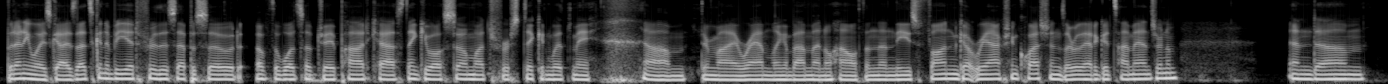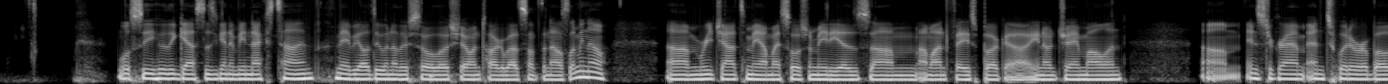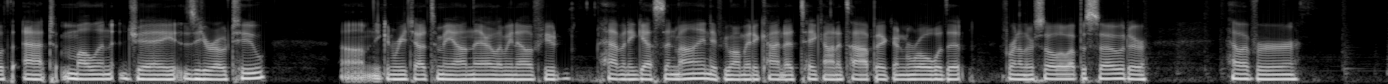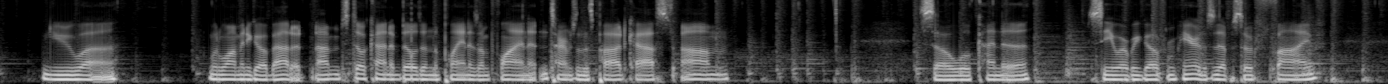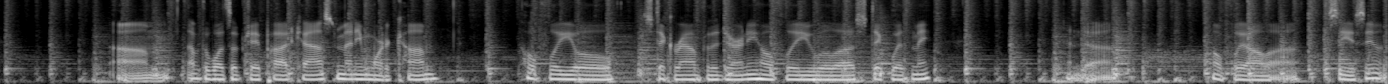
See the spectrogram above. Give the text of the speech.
But anyways, guys, that's going to be it for this episode of the What's Up Jay podcast. Thank you all so much for sticking with me um, through my rambling about mental health and then these fun gut reaction questions. I really had a good time answering them. And um, we'll see who the guest is going to be next time. Maybe I'll do another solo show and talk about something else. Let me know. Um, reach out to me on my social medias. Um, I'm on Facebook, uh, you know, Jay Mullen. Um, Instagram and Twitter are both at MullenJ02. Um, you can reach out to me on there. Let me know if you have any guests in mind, if you want me to kind of take on a topic and roll with it for another solo episode, or however you uh, would want me to go about it. I'm still kind of building the plan as I'm flying it in terms of this podcast. Um, so we'll kind of see where we go from here. This is episode five um, of the What's Up Jay podcast. Many more to come. Hopefully, you'll stick around for the journey. Hopefully, you will uh, stick with me. And uh, hopefully, I'll uh, see you soon.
